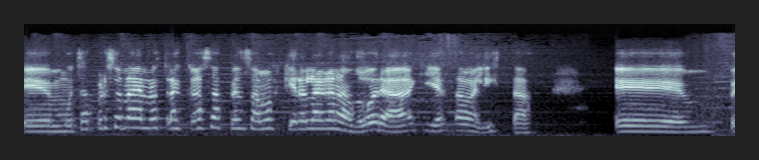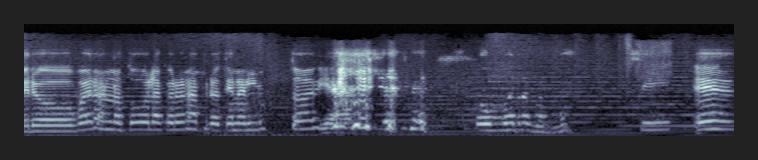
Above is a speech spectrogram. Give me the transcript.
eh, muchas personas en nuestras casas pensamos que era la ganadora, que ya estaba lista. Eh, pero bueno, no tuvo la corona, pero tiene el look todavía. Un buen recuerdo. Sí. eh,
